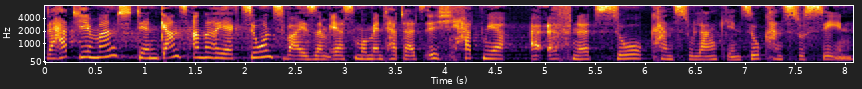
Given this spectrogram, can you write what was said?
da hat jemand, der eine ganz andere Reaktionsweise im ersten Moment hatte als ich, hat mir eröffnet, so kannst du langgehen, so kannst du es sehen.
